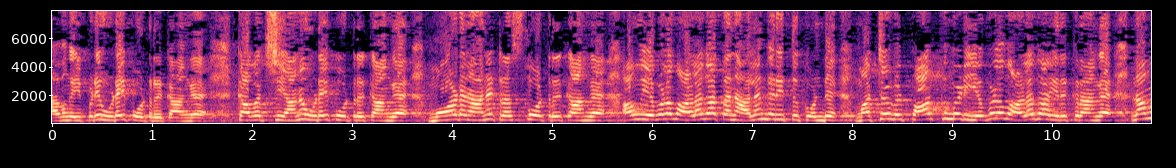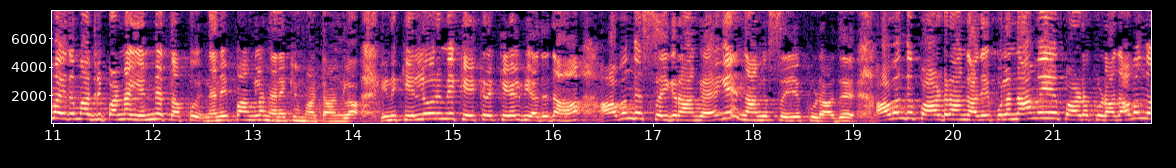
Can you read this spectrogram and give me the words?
அவங்க இப்படி உடை போட்டிருக்காங்க. கவர்ச்சியான உடை போட்டிருக்காங்க. மாடர்னான ட்ரெஸ் போட்டிருக்காங்க. அவங்க எவ்வளவு அழகா தன்னை அலங்கரித்து கொண்டு மற்றவர்கள் பார்க்கும்படி எவ்வளவு அழகா இருக்கிறாங்க. நம்ம இது மாதிரி பண்ணா என்ன தப்பு? நினைப்பாங்களா? நினைக்க மாட்டாங்களா? எனக்கு எல்லோருமே கேட்கிற கேள்வி அதுதான். அவங்க செய்கிறாங்க ஏன் நாங்க செய்யக்கூடாது? அவங்க பாடுறாங்க அதே போல நாங்க ஏன் பாடக்கூடாது? அவங்க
